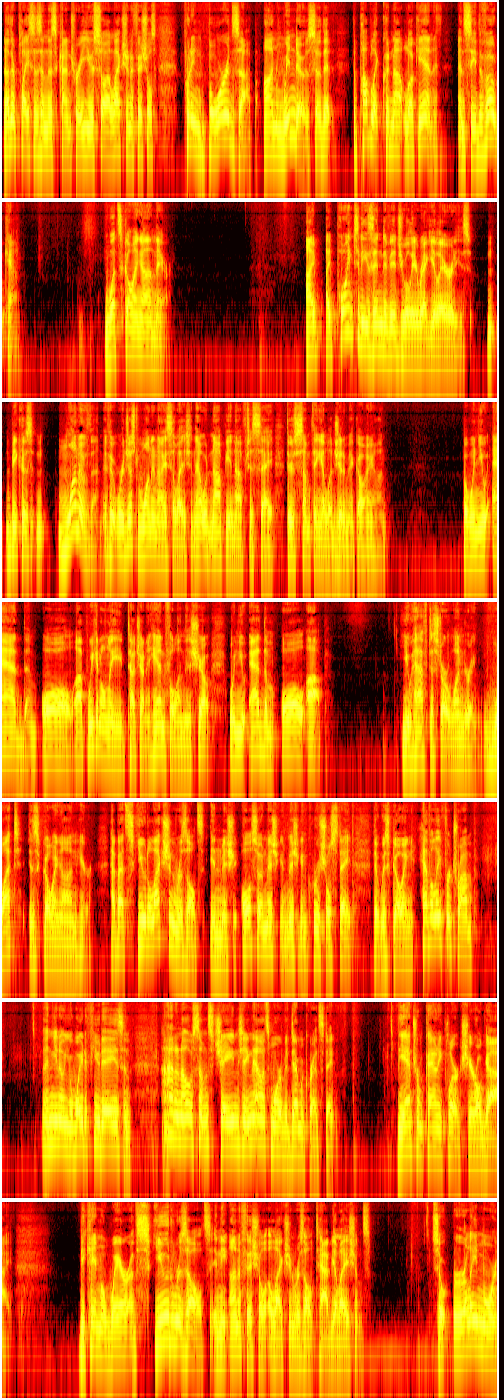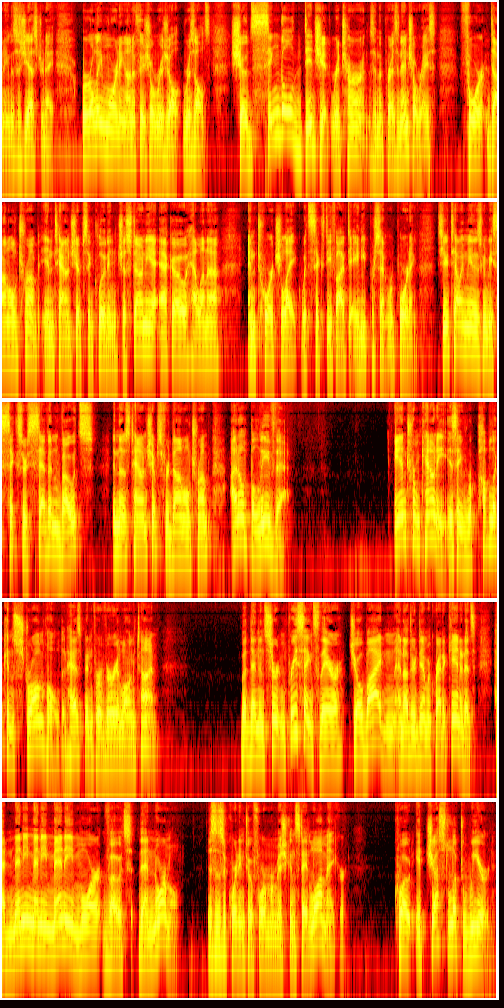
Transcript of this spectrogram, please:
In other places in this country, you saw election officials putting boards up on windows so that the public could not look in and see the vote count. What's going on there? I, I point to these individual irregularities because one of them, if it were just one in isolation, that would not be enough to say there's something illegitimate going on. But when you add them all up, we can only touch on a handful on this show. When you add them all up, you have to start wondering what is going on here. How about skewed election results in Michigan? Also in Michigan, Michigan, crucial state that was going heavily for Trump. Then, you know, you wait a few days and I don't know, something's changing. Now it's more of a Democrat state. The Antrim County Clerk, Sheryl Guy, became aware of skewed results in the unofficial election result tabulations. So early morning, this is yesterday, early morning unofficial result, results showed single digit returns in the presidential race for Donald Trump in townships including Chestonia, Echo, Helena, and Torch Lake with 65 to 80% reporting. So you're telling me there's going to be six or seven votes in those townships for Donald Trump? I don't believe that. Antrim County is a Republican stronghold. It has been for a very long time. But then in certain precincts there, Joe Biden and other Democratic candidates had many, many, many more votes than normal. This is according to a former Michigan state lawmaker. Quote, it just looked weird.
